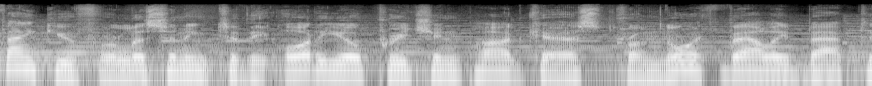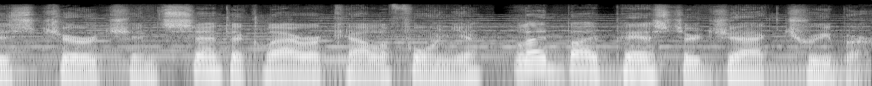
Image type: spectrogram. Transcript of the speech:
Thank you for listening to the audio preaching podcast from North Valley Baptist Church in Santa Clara, California, led by Pastor Jack Trieber.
